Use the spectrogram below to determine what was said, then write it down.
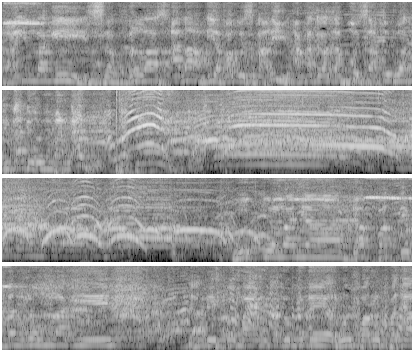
Poin lagi, 11-6. Iya, bagus sekali. Angkat dengan tapus, 1, 2, 3, diumpankan. Pukulannya dapat dibendung lagi dari pemain Kadu Gede. Rupa-rupanya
